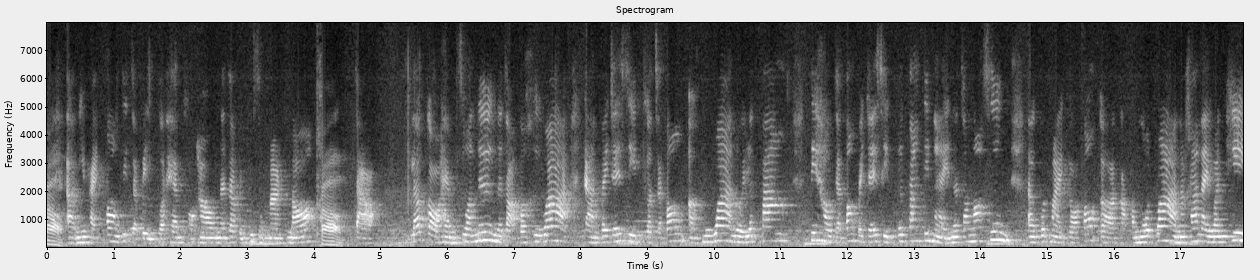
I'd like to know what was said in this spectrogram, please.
ครับอ่ามีภายท่องที่จะเป็นตัวแทนของเรานะเจ้าเป็นผู้สมัครเนาะครับเจ้าแล้วก็แหมส่วนหนึ่งนะเจ้าก็คือว่าการไปใช้สิทธิ์ก็จะต้องเอ่อรู้ว่าหน่วยเลือกตั้ง ที่เราจะต้องไปใช้สิทธิ์เลือกตั้งที่ไหนนะเจ้าเนาะซึ่งเอ่อกฎหมายก็ต้องเอ่อกับกำหนดว่านะคะในวันที่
